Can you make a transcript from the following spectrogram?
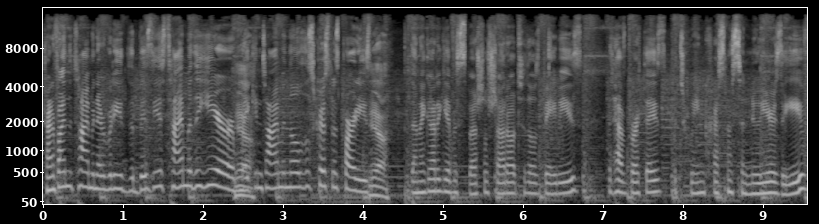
Trying to find the time and everybody, the busiest time of the year, Yeah. making time in those, those Christmas parties. Yeah. But then I got to give a special shout out to those babies that have birthdays between Christmas and New Year's Eve.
